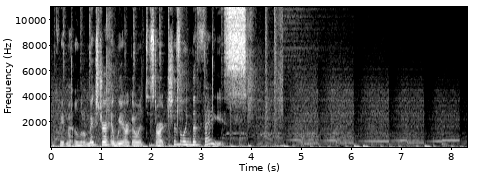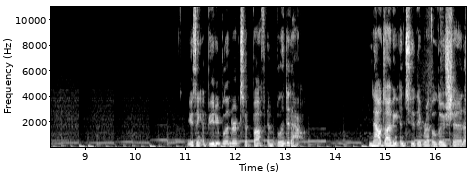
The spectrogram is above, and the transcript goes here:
and create my own little mixture and we are going to start chiseling the face. Using a beauty blender to buff and blend it out. Now diving into the Revolution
